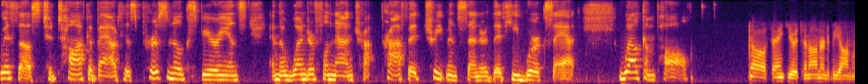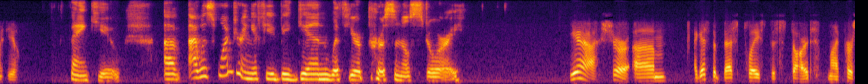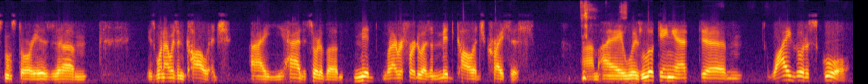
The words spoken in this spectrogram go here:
with us to talk about his personal experience and the wonderful nonprofit treatment center that he works at. Welcome, Paul. Oh, thank you. It's an honor to be on with you. Thank you. Uh, I was wondering if you'd begin with your personal story. Yeah, sure. Um, I guess the best place to start my personal story is um, is when I was in college. I had sort of a mid, what I refer to as a mid college crisis. Um, I was looking at um, why go to school,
